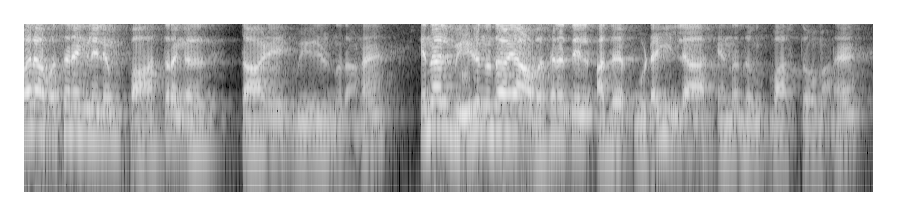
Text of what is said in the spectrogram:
പല അവസരങ്ങളിലും പാത്രങ്ങൾ താഴെ വീഴുന്നതാണ്. എന്നാൽ വീഴുന്നതായ അവസരത്തിൽ അത് ഉടയില്ല എന്നതും വാസ്തവമാണ്.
